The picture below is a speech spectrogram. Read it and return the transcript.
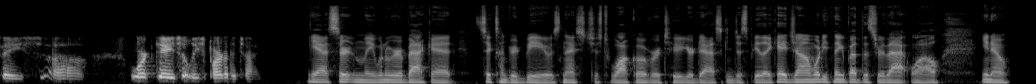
face work days at least part of the time. Yeah, certainly. When we were back at 600B, it was nice just to walk over to your desk and just be like, "Hey, John, what do you think about this or that?" While you know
